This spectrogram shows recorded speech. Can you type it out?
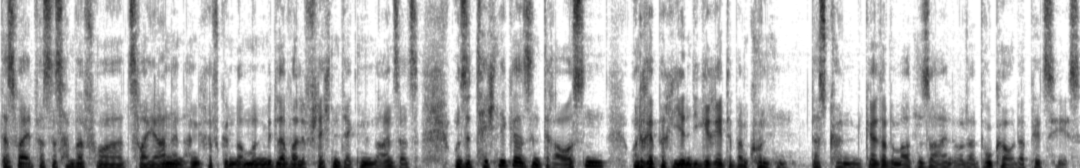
Das war etwas, das haben wir vor zwei Jahren in Angriff genommen und mittlerweile flächendeckend im Einsatz. Unsere Techniker sind draußen und reparieren die Geräte beim Kunden. Das können Geldautomaten sein oder Drucker oder PCs.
